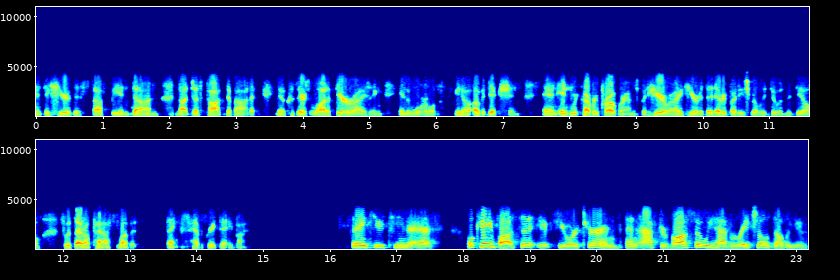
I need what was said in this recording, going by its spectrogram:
and to hear this stuff being done, not just talked about it. You know, because there's a lot of theorizing in the world, you know, of addiction and in recovery programs. But here I hear that everybody's really doing the deal. So with that, I'll pass. Love it. Thanks. Have a great day. Bye. Thank you, Tina S. Okay, Vasa, it's your turn. And after Vasa, we have Rachel W.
